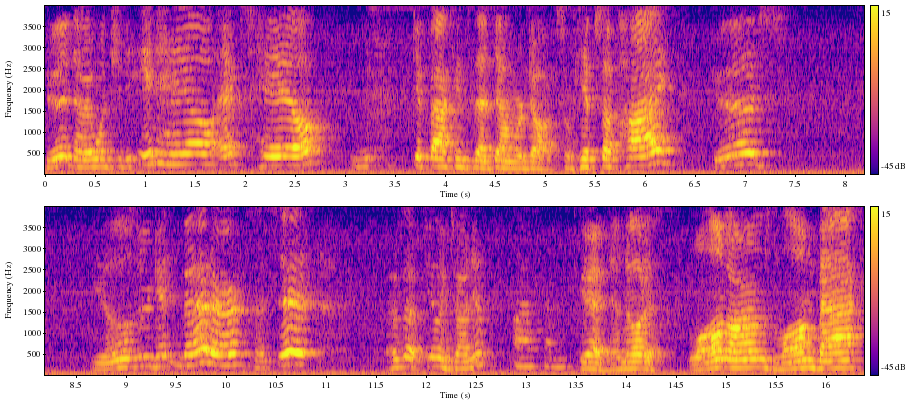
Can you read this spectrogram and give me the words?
Good. Now I want you to inhale, exhale. Get back into that downward dog. So hips up high. Good. Heels are getting better. That's it. How's that feeling, Tanya? Awesome. Good. Now notice long arms, long back,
